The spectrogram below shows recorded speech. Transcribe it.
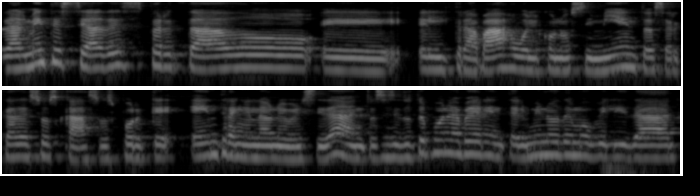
realmente se ha despertado eh, el trabajo, el conocimiento acerca de esos casos porque entran en la universidad. Entonces, si tú te pones a ver en términos de movilidad,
